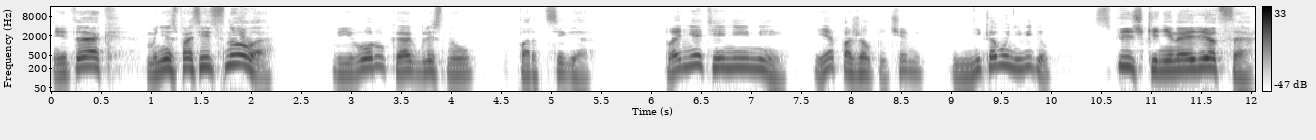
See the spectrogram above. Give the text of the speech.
Итак, мне спросить снова? В его руках блеснул портсигар. Понятия не имею. Я пожал плечами. Никого не видел. Спички не найдется,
